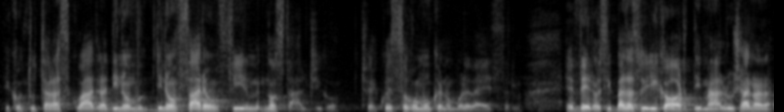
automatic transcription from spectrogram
e con tutta la squadra, di non, di non fare un film nostalgico cioè questo comunque non voleva esserlo. È vero, si basa sui ricordi, ma Luciana,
